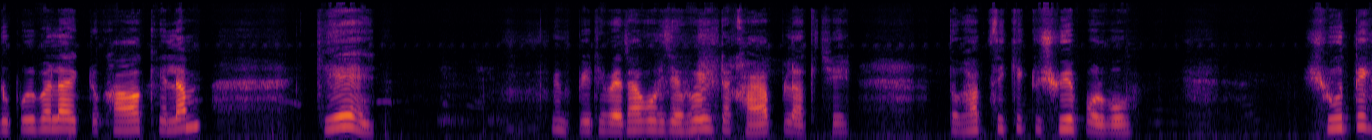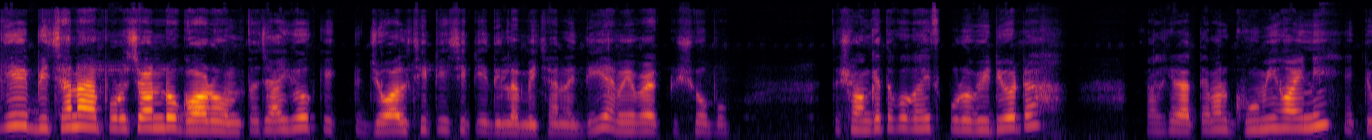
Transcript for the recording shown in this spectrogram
দুপুরবেলা একটু খাওয়া খেলাম, খেয়ে পেটে ব্যথা করেছে, শরীরটা খারাপ লাগছে। তো ভাবছি কি একটু শুয়ে পড়ব। শুতে গিয়ে বিছানা প্রচণ্ড গরম, তো যাই হোক একটু জল ছিটিয়ে ছিটিয়ে দিলাম বিছানায়, দিয়ে আমি এবার একটু শোবো। তো সঙ্গে থাকো গাইস পুরো ভিডিওটা। কালকে রাতে আমার ঘুমই হয়নি, একটু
